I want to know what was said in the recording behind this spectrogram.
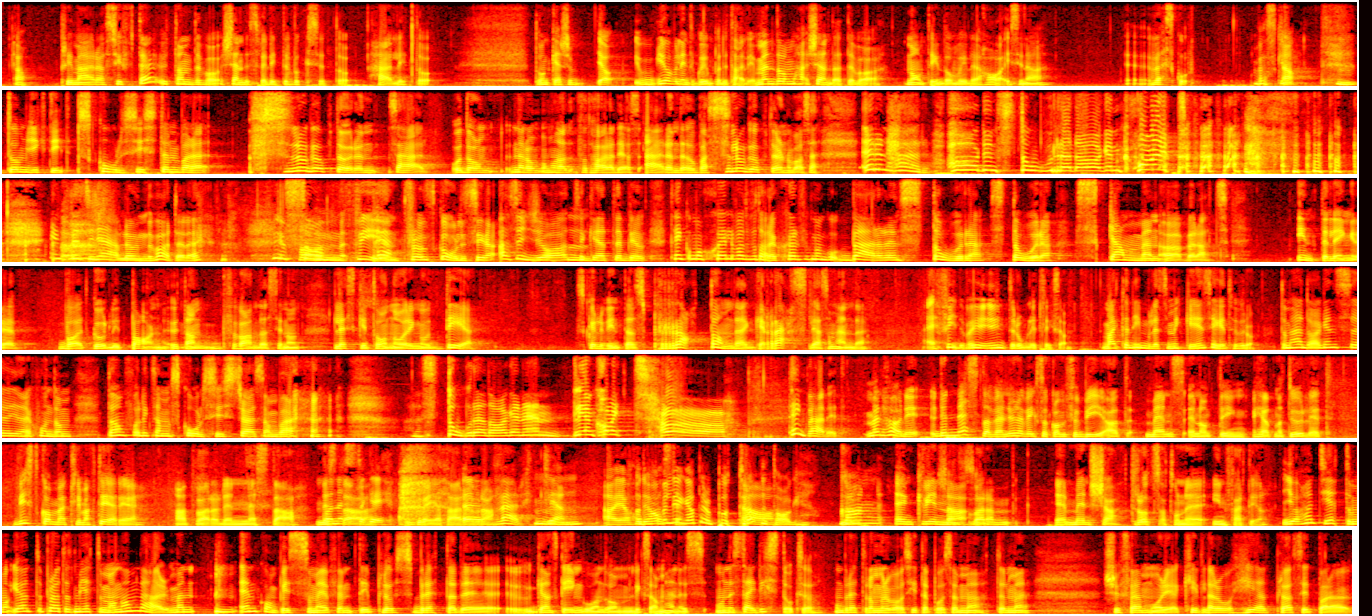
ja, primära syfte. Utan det var, kändes väl lite vuxet och härligt. Och de kanske, ja, jag vill inte gå in på detaljer. Men de kände att det var någonting de ville ha i sina eh, väskor. Väska. Ja. De gick dit. Skolsystern bara slog upp dörren så här. Och de, när de, hon hade fått höra deras ärende och bara slog upp dörren och var så här. Är den här? Har den stora dagen kommit? inte så jävla underbart eller? Som pepp från skolsyrran. Alltså jag Mm. tycker att det blev... Tänk om man själv hade fått ha det. Själv fick man gå bära den stora, stora skammen över att inte längre vara ett gulligt barn utan förvandlas till någon läskig tonåring och det skulle vi inte ens prata om det här gräsliga som hände. Nej, fy, det var ju inte roligt liksom. Man kan inbilla sig mycket i ens eget huvud då. De här dagens eh, generation, de, de får liksom skolsystrar som bara... Den stora dagen äntligen kommit! Ah! Tänk vad härligt. Men hörni, det nästa väl, nu när vi också kommer förbi att mens är någonting helt naturligt, visst kommer klimakterie att vara den nästa, nästa, nästa grej? grej att erövra? Eh, verkligen. Ja, jag Och det har väl legat där och puttrat Ja. ett tag. Kan en kvinna vara en människa trots att hon är infertil? Jag har, inte jag har inte pratat med jättemånga om det här, men en kompis som är 50 plus berättade eh, ganska ingående om liksom, hennes... Hon är stylist också. Hon berättade om hur det var att sitta på så här, möten med 25-åriga killar och helt plötsligt bara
